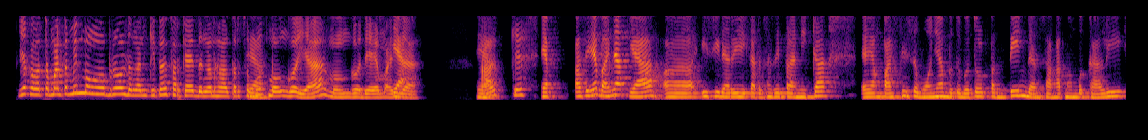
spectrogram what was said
Ya kalau teman-teman mau ngobrol dengan kita terkait dengan hal tersebut ya. monggo ya, monggo DM ya. aja. Ya. Oke. Okay. Ya pastinya banyak ya uh, isi dari kategorisasi pranikah eh, yang pasti semuanya betul-betul penting dan sangat membekali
